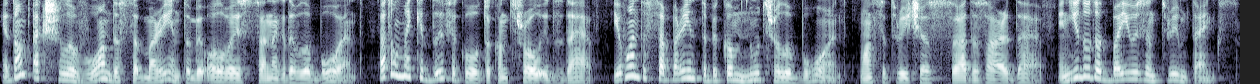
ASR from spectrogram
You don't actually want the submarine to be always negatively buoyant. That will make it difficult to control its depth. You want the submarine to become neutrally buoyant once it reaches a uh, desired depth. And you do that by using trim tanks.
